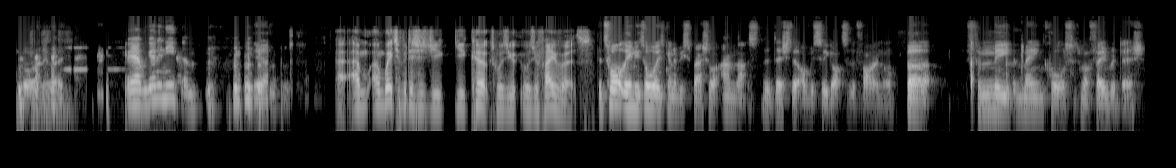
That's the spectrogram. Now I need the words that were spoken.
the anyway. Yeah, we're going to need them. yeah. Uh, and, and which of the dishes you, you cooked was your was your favourites? The tortellini is always going to be special, and that's the dish that obviously got to the final. But for me, the main course was my favourite dish.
